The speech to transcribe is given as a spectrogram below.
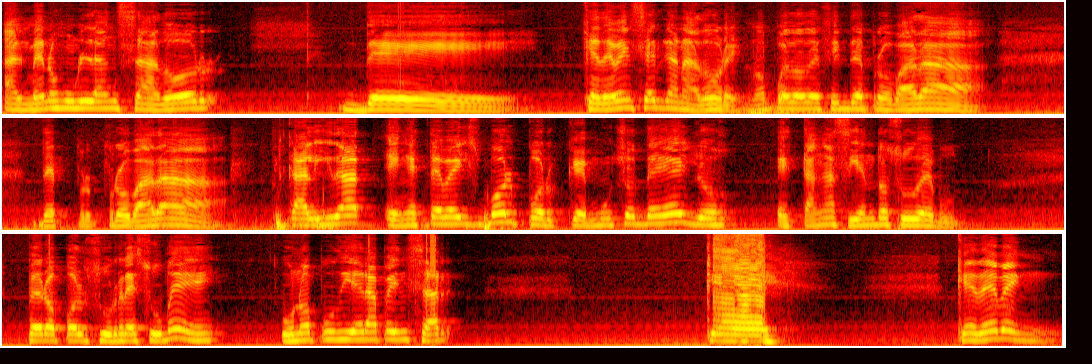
al menos un lanzador de que deben ser ganadores. No puedo decir de probada de probada calidad en este béisbol porque muchos de ellos están haciendo su debut. Pero por su resumen, uno pudiera pensar que, que deben,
